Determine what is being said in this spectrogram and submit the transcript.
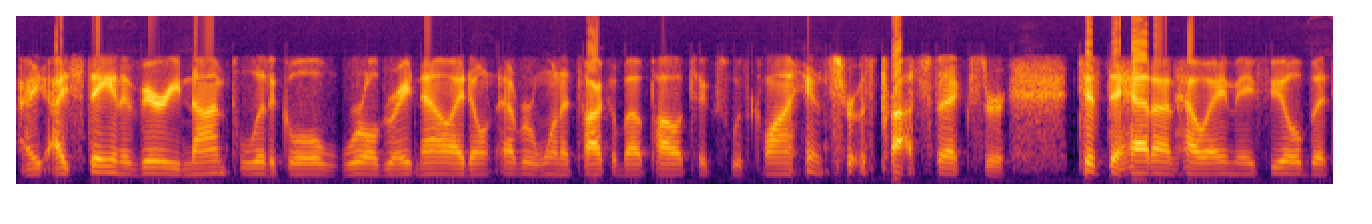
I I stay in a very non-political world right now. I don't ever want to talk about politics with clients or with prospects or tip the hat on how I may feel, but.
